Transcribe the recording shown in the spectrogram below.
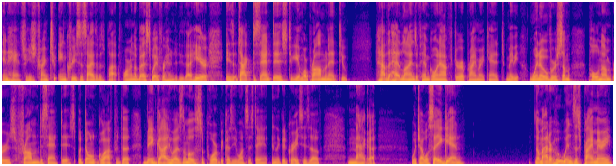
enhancer. He's trying to increase the size of his platform. And the best way for him to do that here is attack DeSantis to get more prominent, to have the headlines of him going after a primary candidate to maybe win over some poll numbers from DeSantis, but don't go after the big guy who has the most support because he wants to stay in the good graces of MAGA. Which I will say again no matter who wins this primary,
